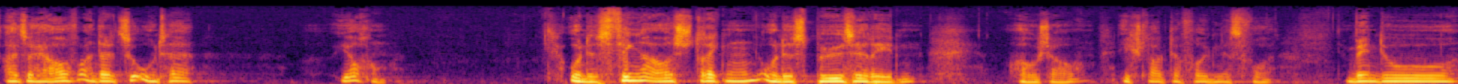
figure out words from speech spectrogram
Also hör auf, andere zu unterjochen. Und das Finger ausstrecken und das Böse reden. Oh, schau, ich schlage da Folgendes vor. Wenn du,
